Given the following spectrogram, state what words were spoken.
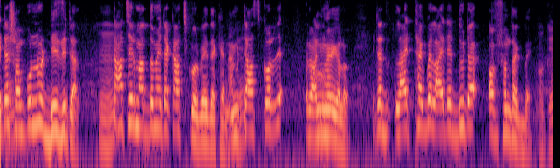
এটা সম্পূর্ণ ডিজিটাল। টাচের মাধ্যমে এটা কাজ করবে দেখেন। আমি টাচ করে রানিং হয়ে গেল। এটা লাইট থাকবে লাইটের দুইটা অপশন থাকবে। ওকে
